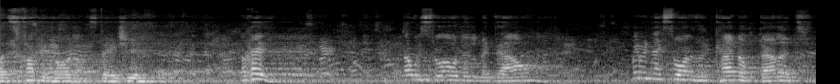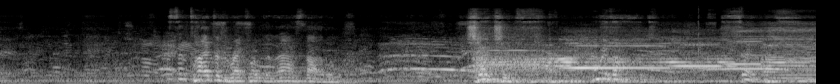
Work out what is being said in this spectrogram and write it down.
It's fucking hard on stage here. Okay, now we slow a little bit down. Maybe next one is a kind of ballad. It's the title track from the last album. Churches without Saints.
